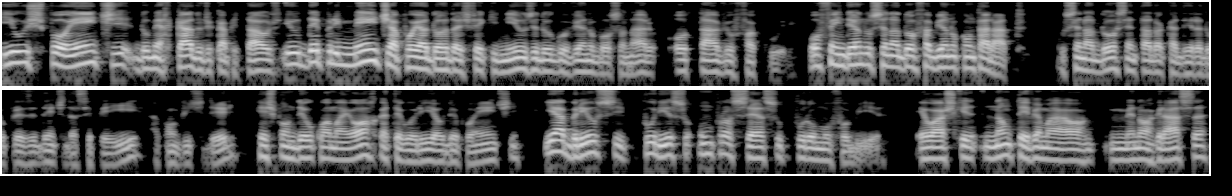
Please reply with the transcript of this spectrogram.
e o expoente do mercado de capitais e o deprimente apoiador das fake news e do governo Bolsonaro, Otávio Facuri, ofendendo o senador Fabiano Contarato. O senador, sentado à cadeira do presidente da CPI, a convite dele, respondeu com a maior categoria ao depoente e abriu-se, por isso, um processo por homofobia eu acho que não teve a maior, menor graça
